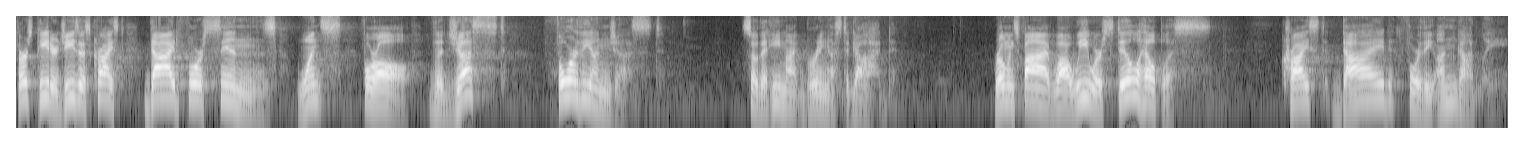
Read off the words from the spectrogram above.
1 Peter, Jesus Christ died for sins once for all, the just for the unjust, so that he might bring us to God. Romans 5, while we were still helpless, Christ died for the ungodly.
